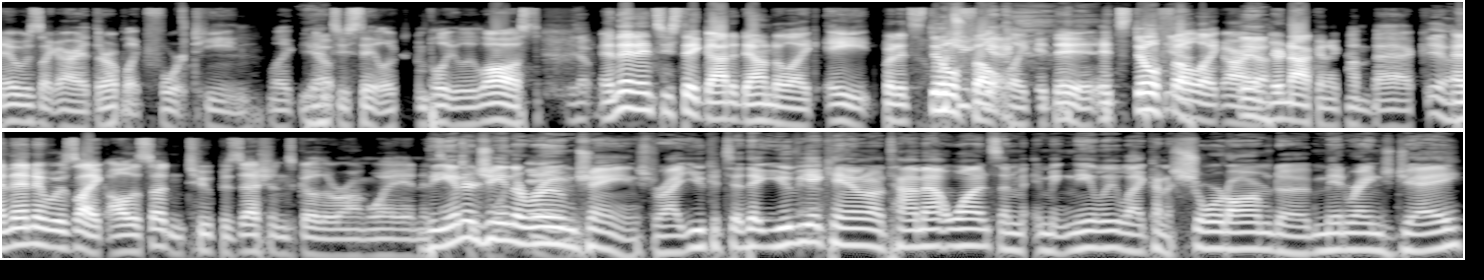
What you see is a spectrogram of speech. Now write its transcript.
it was like all right they're up like 14 like Yep. NC State looked completely lost Yep. and then NC State got it down to like 8 but it still you- felt yeah. like it did it still felt Yeah, like all right yeah. they're not going to come back and then it was like all of a sudden two possessions go the wrong way and it's The energy in the room changed, right? You could say that UVA came out on a timeout once, and and McKneely like kind of short armed a mid range J,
